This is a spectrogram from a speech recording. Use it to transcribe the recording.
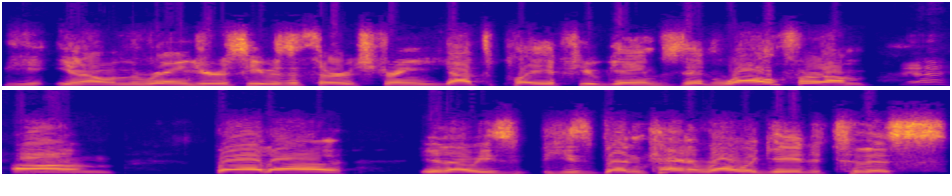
you know, the Rangers, he was a third string. He got to play a few games, did well for him. Yeah. Um, but uh, you know, he's he's been kind of relegated to this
